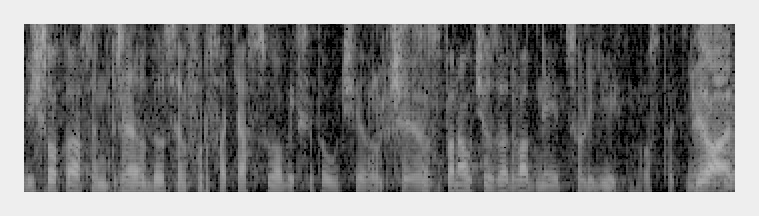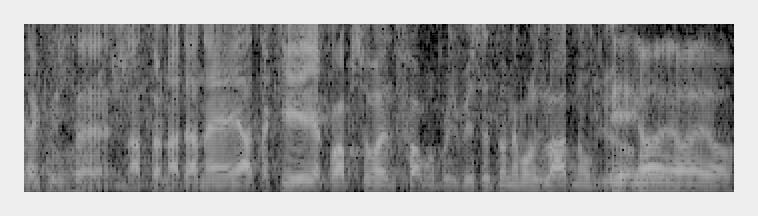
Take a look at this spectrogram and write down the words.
vyšlo to, já jsem dřel, byl jsem furt faťasu, abych se to učil. učil. Jsem se to naučil za dva dny, co lidi ostatní. Jo, ale tak vy jste na to nadané, já taky jako absolvent FAMu, proč byste to nemohl zvládnout, že jo? Jo, jo, jo.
